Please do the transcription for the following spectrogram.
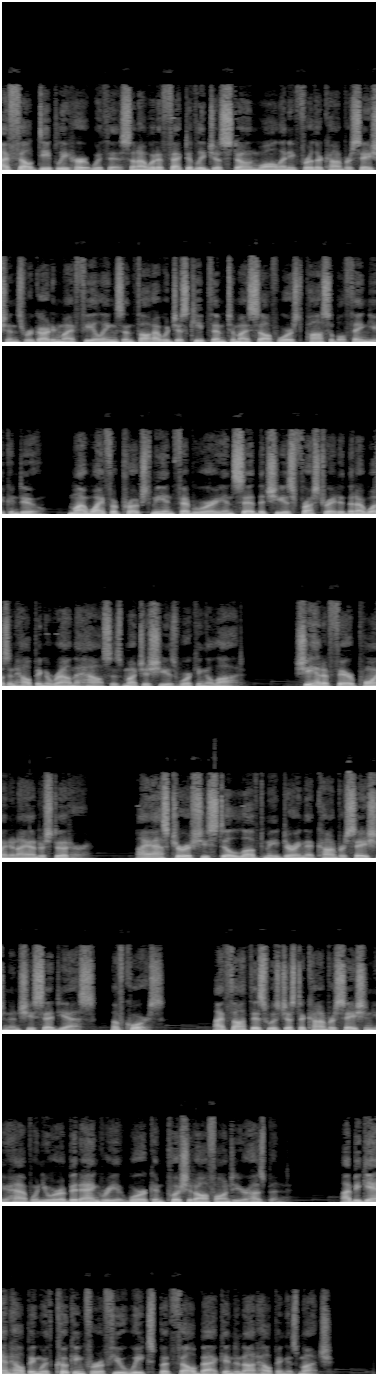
I felt deeply hurt with this, and I would effectively just stonewall any further conversations regarding my feelings and thought I would just keep them to myself. Worst possible thing you can do. My wife approached me in February and said that she is frustrated that I wasn't helping around the house as much as she is working a lot. She had a fair point and I understood her. I asked her if she still loved me during that conversation and she said yes, of course. I thought this was just a conversation you have when you are a bit angry at work and push it off onto your husband. I began helping with cooking for a few weeks but fell back into not helping as much.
